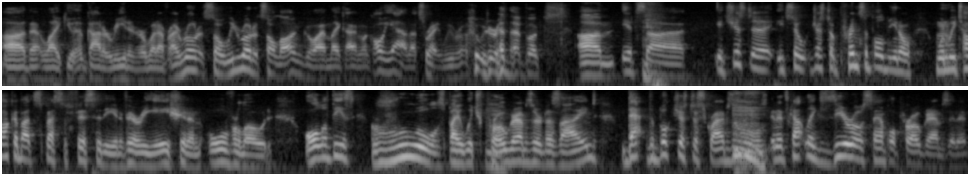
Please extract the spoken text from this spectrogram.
uh, that like you have got to read it or whatever. I wrote it so we wrote it so long ago. I'm like I'm like oh yeah that's right we wrote, we read that book. Um, it's uh it's just a it's a, just a principled you know when we talk about specificity and variation and overload all of these rules by which programs are designed that the book just describes the rules and it's got like zero sample programs in it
